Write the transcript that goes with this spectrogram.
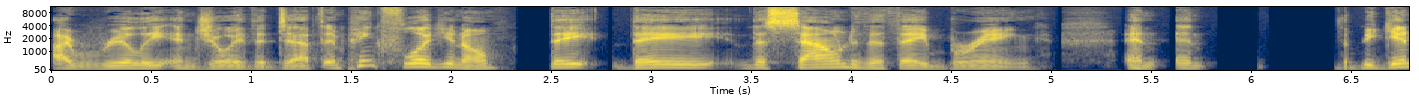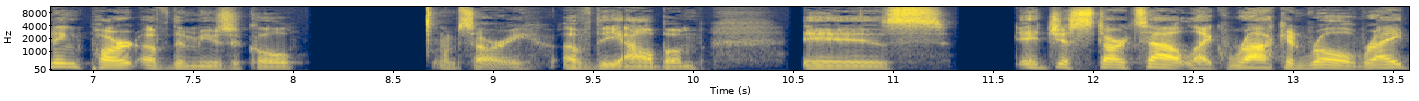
I really enjoy the depth. And Pink Floyd, you know, they they the sound that they bring and and the beginning part of the musical, I'm sorry, of the album is it just starts out like rock and roll, right?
